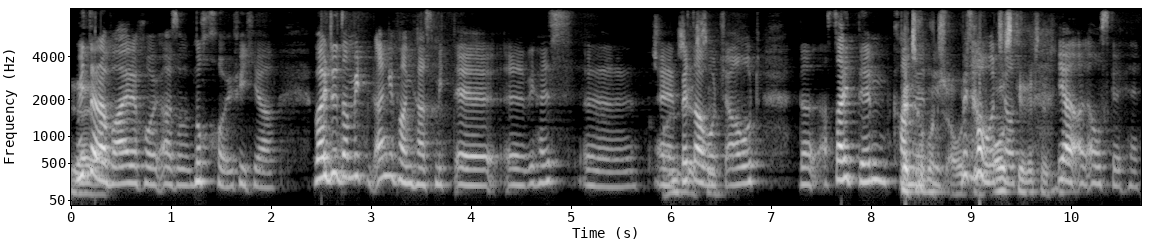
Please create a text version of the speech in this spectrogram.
Ja, Mittlerweile, heu- also noch häufiger. Weil du damit angefangen hast mit, äh, äh, wie heißt, äh, äh, Better? Watch Out. Da, seitdem kam Better ja Watch Out, Better Watch Out. ausgerechnet. Ja, ausgerechnet.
